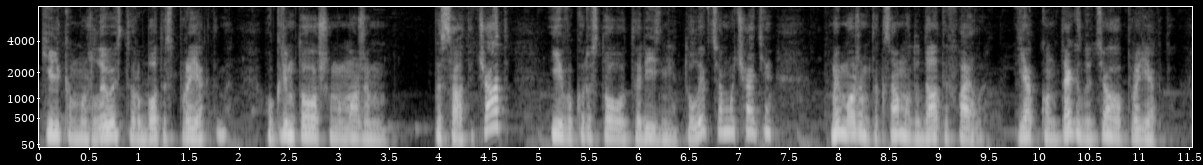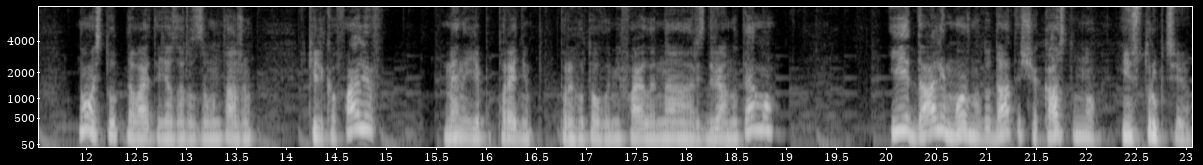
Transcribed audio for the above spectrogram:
кілька можливостей роботи з проєктами. Окрім того, що ми можемо писати чат і використовувати різні тули в цьому чаті, ми можемо так само додати файли як контекст до цього проєкту. Ну, ось тут давайте я зараз завантажу кілька файлів. У мене є попередньо приготовлені файли на різдвяну тему. І далі можна додати ще кастомну інструкцію.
